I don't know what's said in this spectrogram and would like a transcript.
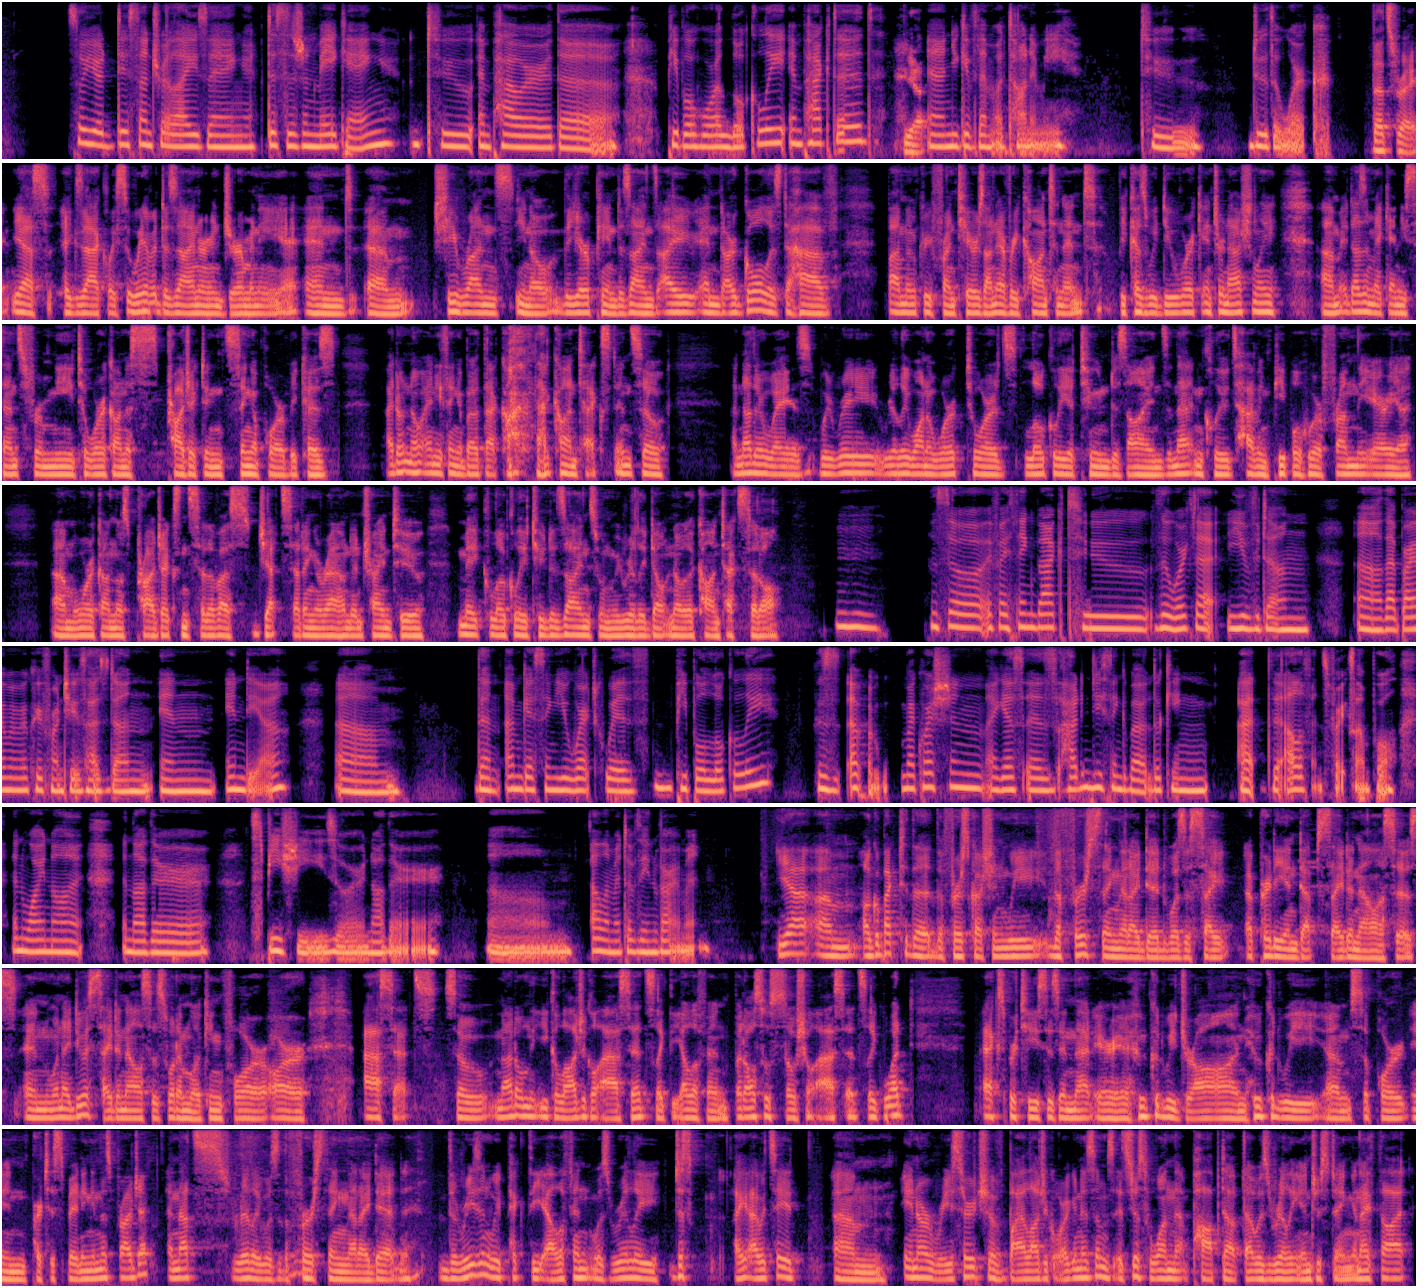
So you're decentralizing decision making to empower the people who are locally impacted. Yeah. And you give them autonomy to do the work. That's right. Yes, exactly. So we have a designer in Germany, and um, she runs, you know, the European designs. I and our goal is to have biomimicry frontiers on every continent because we do work internationally. Um, it doesn't make any sense for me to work on a project in Singapore because I don't know anything about that con- that context, and so. Another way is we really, really want to work towards locally attuned designs, and that includes having people who are from the area um, work on those projects instead of us jet setting around and trying to make locally attuned designs when we really don't know the context at all. Mm-hmm. So, if I think back to the work that you've done, uh, that Biomimicry Frontiers has done in India, um, then I'm guessing you worked with people locally because uh, my question, I guess, is how did you think about looking at the elephants, for example, and why not another species or another um, element of the environment? Yeah, um, I'll go back to the the first question. We the first thing that I did was a site, a pretty in depth site analysis. And when I do a site analysis, what I'm looking for are assets. So not only ecological assets like the elephant, but also social assets. Like what expertise is in that area who could we draw on who could we um, support in participating in this project? And that's really was the first thing that i did. The reason we picked the elephant was really just i, I would say um, in our research of biological organisms it's just one that popped up that was really interesting. And i thought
